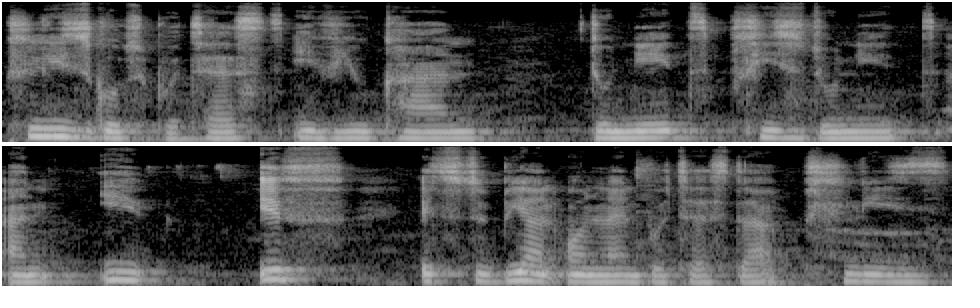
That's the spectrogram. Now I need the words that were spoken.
please go to protest. If you can donate, please donate. And if if it's to be an online protester, please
